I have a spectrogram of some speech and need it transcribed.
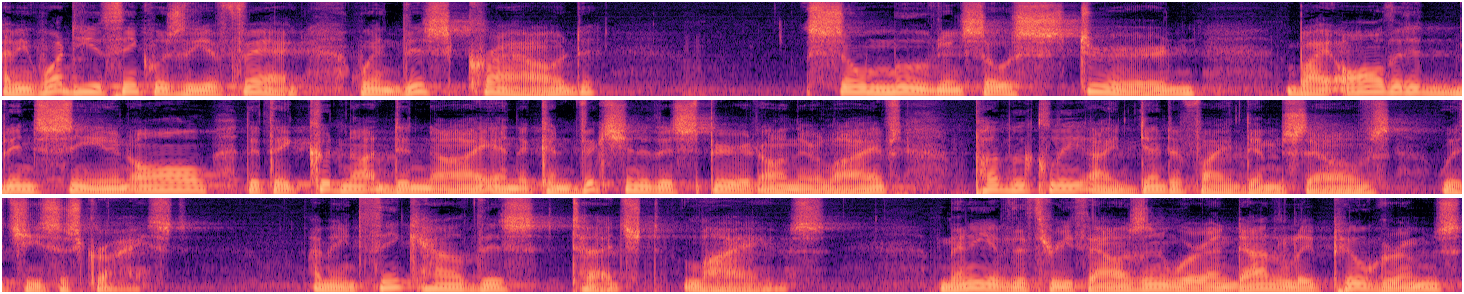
I mean, what do you think was the effect when this crowd, so moved and so stirred by all that had been seen and all that they could not deny, and the conviction of the Spirit on their lives, publicly identified themselves with Jesus Christ? I mean, think how this touched lives. Many of the 3,000 were undoubtedly pilgrims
